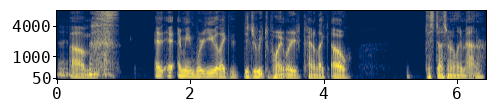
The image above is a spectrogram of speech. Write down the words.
Yeah. Um, and and- I mean, were you like, did you reach a point where you're kind of like, oh, this doesn't really matter?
